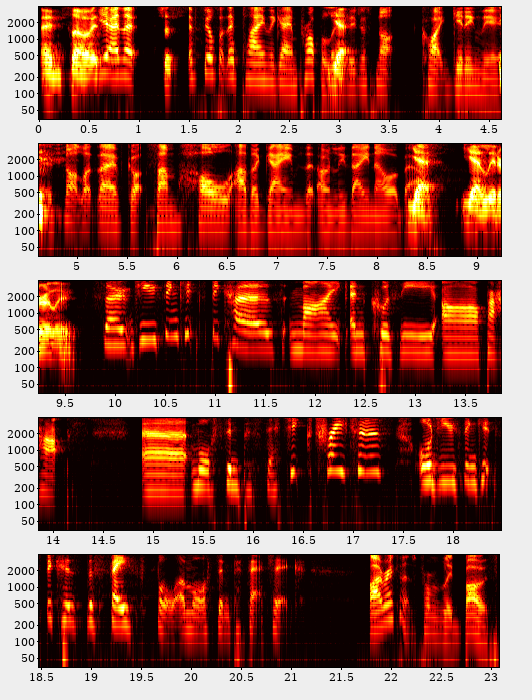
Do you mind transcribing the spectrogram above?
and so it's, yeah, and that, it's just it feels like they're playing the game properly. Yeah. They're just not quite getting there. It's not like they've got some whole other game that only they know about. yes, yeah, literally. So, do you think it's because Mike and Cuzzy are perhaps uh, more sympathetic traitors, or do you think it's because the faithful are more sympathetic? I reckon it's probably both.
